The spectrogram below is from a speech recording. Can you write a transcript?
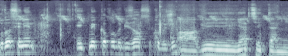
Bu da senin ekmek kapalı Bizanslı kılıcın. Abi gerçekten mi?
